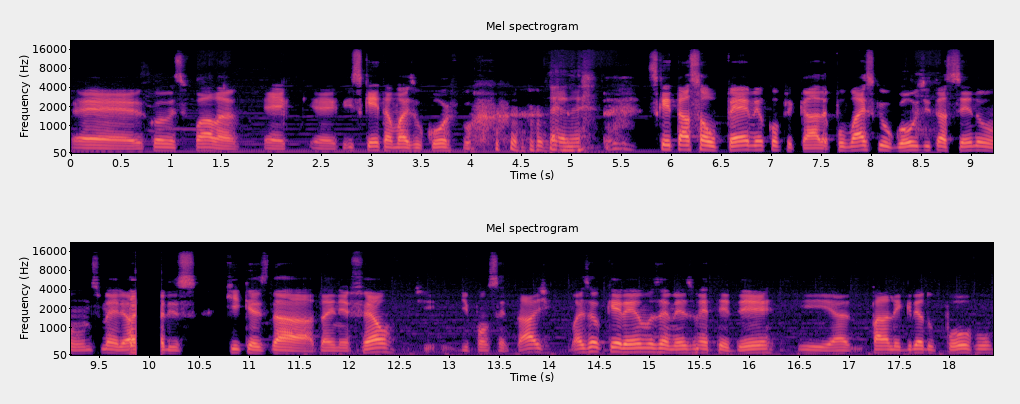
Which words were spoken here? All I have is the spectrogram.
É, como se fala, é, é, esquenta mais o corpo. É, né? Esquentar só o pé é meio complicado. Por mais que o Gold tá sendo um dos melhores kickers da, da NFL, de, de porcentagem, mas o que queremos é mesmo é TD e a- para a alegria do povo,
